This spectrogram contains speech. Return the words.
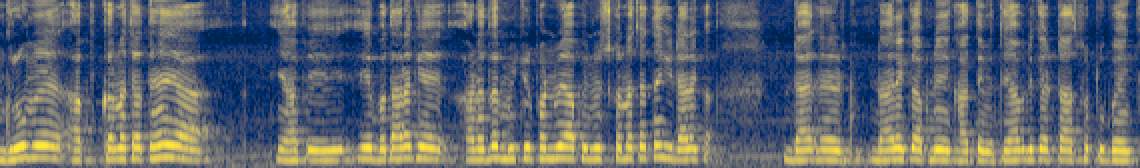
ग्रो में आप करना चाहते हैं या यहाँ पे ये बता रहा कि अनदर म्यूचुअल फंड में आप इन्वेस्ट करना चाहते हैं कि डायरेक्ट डायरेक्ट अपने खाते में? तो यहाँ पर लिखा transfer to bank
